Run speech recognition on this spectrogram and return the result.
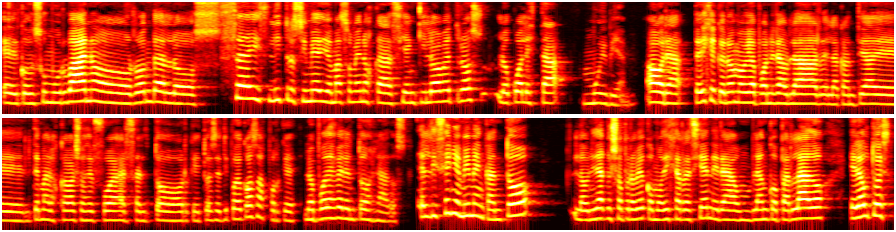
el consumo urbano ronda los 6 litros y medio más o menos cada 100 kilómetros, lo cual está muy bien. Ahora, te dije que no me voy a poner a hablar de la cantidad del tema de los caballos de fuerza, el torque y todo ese tipo de cosas porque lo puedes ver en todos lados. El diseño a mí me encantó. La unidad que yo probé, como dije recién, era un blanco perlado. El auto es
